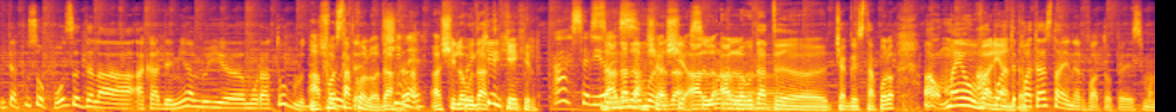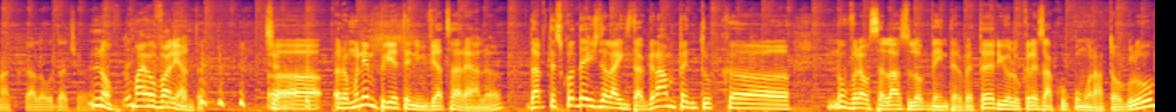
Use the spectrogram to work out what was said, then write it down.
uite, a pus o poză de la Academia lui uh, Muratoglu. Deci, A fost uite. acolo, da. Cine? A și lăudat Păi, Cahill. Ah, serios? Da, da, da, Să și a, mână, și da, a, să mână, a mână. lăudat uh, ce a găsit acolo. A, mai e o A, variantă. poate, poate asta a enervat-o pe Simona, că a lăudat ceva. Nu, mai e o variantă. Ce? Uh, rămânem prieteni în viața reală, dar te scot de aici de la Instagram pentru că nu vreau să las loc de interpretări. Eu lucrez acum cu Muratoglu.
